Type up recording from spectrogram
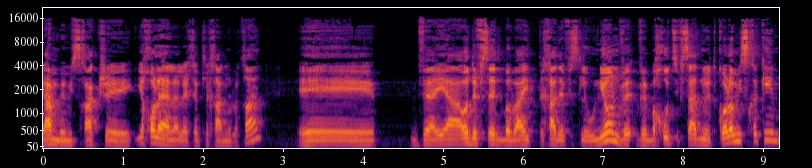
גם במשחק שיכול היה ללכת לכאן ולכאן. אה, והיה עוד הפסד בבית 1-0 לאוניון, ובחוץ הפסדנו את כל המשחקים.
